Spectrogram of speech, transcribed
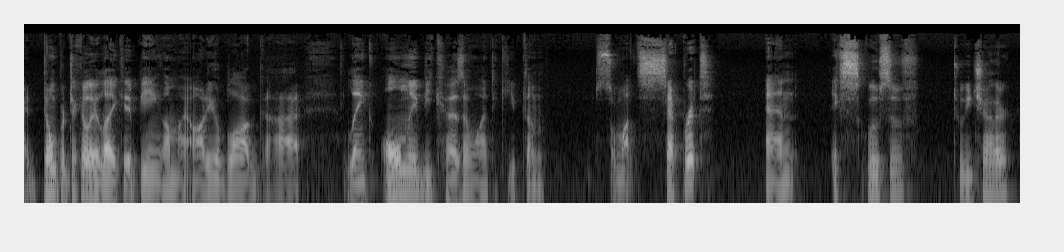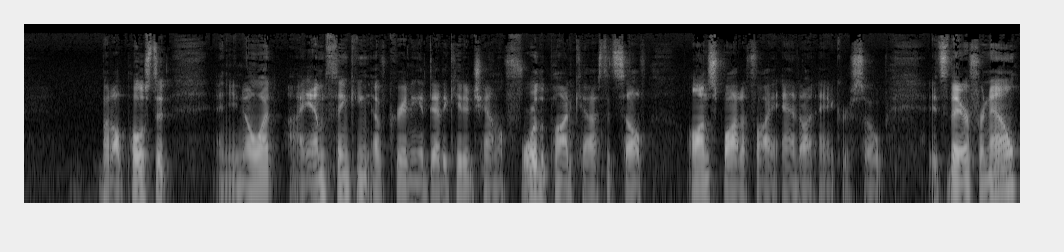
I don't particularly like it being on my audio blog. Uh, link only because I want to keep them somewhat separate and exclusive to each other. But I'll post it. And you know what? I am thinking of creating a dedicated channel for the podcast itself on Spotify and on Anchor. So it's there for now.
